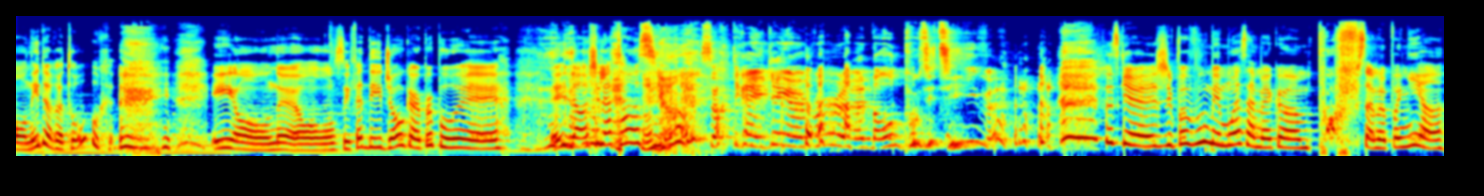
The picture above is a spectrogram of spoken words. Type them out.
On est de retour et on, on s'est fait des jokes un peu pour euh, lâcher la tension. Se recrinquer un peu euh, d'onde positive. Parce que, je sais pas vous, mais moi, ça m'a comme, pouf, ça m'a pogné en,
